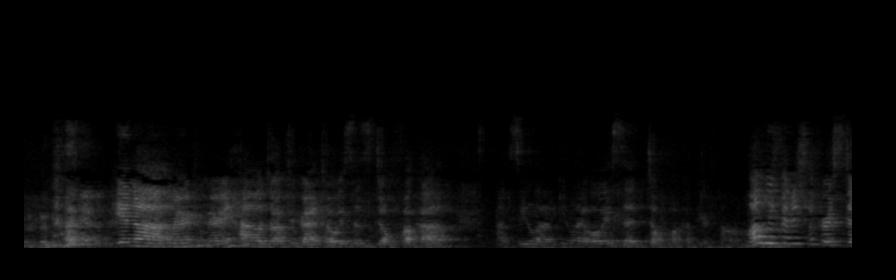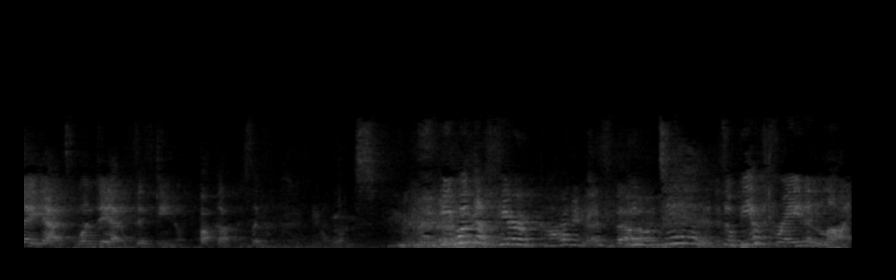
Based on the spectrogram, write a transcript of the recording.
In uh, American Mary, how Dr. Grant always says, don't fuck up. That's Eli. Eli always said, don't fuck up your phone. Well, we finished the first day. Yeah, it's one day out of 15. Don't fuck up. It's like, I won't. he put the fear of God in us, though. He did. So be afraid and lie.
